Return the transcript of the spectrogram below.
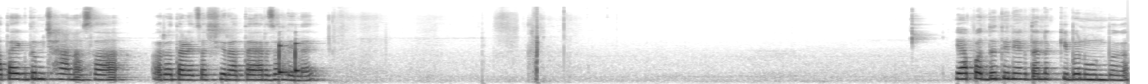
आता एकदम छान असा रताळ्याचा शिरा तयार झालेला आहे. या पद्धतीने एकदा नक्की बनवून बघा.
